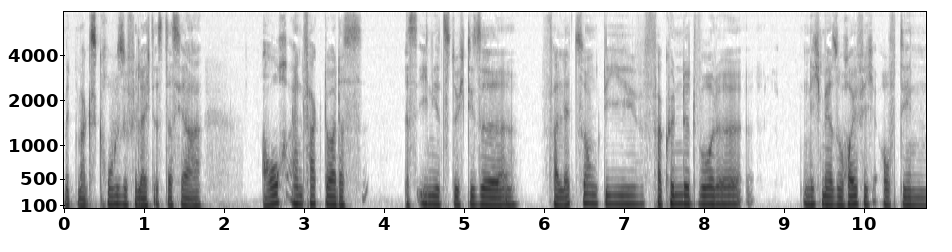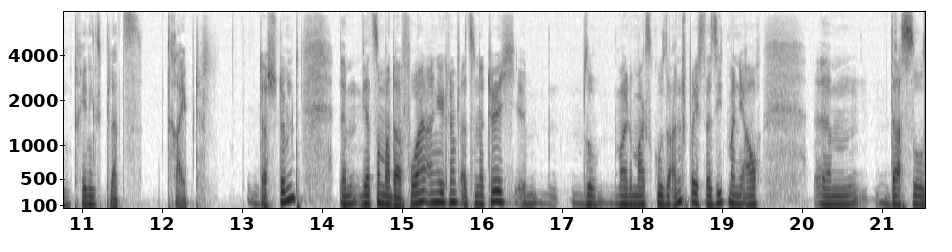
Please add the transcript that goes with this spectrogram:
mit Max Kruse. Vielleicht ist das ja auch ein Faktor, dass es ihn jetzt durch diese Verletzung, die verkündet wurde, nicht mehr so häufig auf den Trainingsplatz treibt. Das stimmt. Ähm, jetzt nochmal da vorher angeknüpft. Also natürlich, ähm, so, weil du Max Kruse ansprichst, da sieht man ja auch, ähm, dass so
